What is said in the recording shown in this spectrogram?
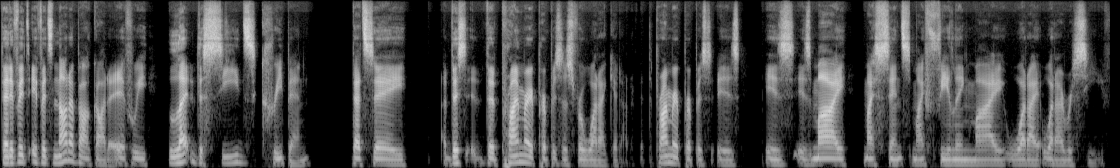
That if it's if it's not about god if we let the seeds creep in that say this the primary purpose is for what I get out of it. The primary purpose is is is my my sense, my feeling, my what I what I receive.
